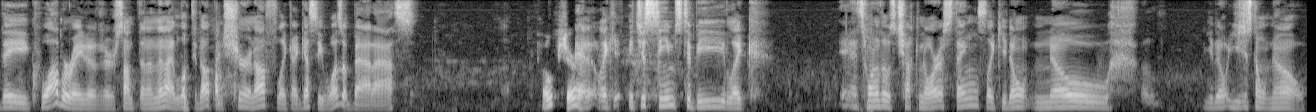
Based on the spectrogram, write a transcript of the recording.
they corroborated it or something, and then I looked it up, and sure enough, like I guess he was a badass Oh, sure. and like it, just seems to be like it's one of those Chuck Norris things. Like you don't know, you don't, you just don't know.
